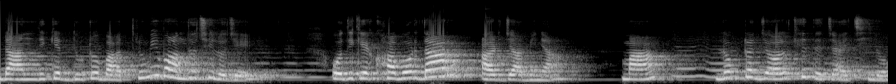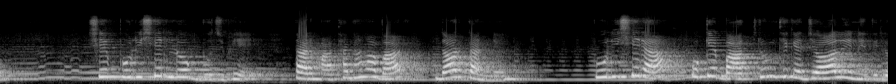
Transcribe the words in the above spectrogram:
ডান দিকের দুটো বাথরুমই বন্ধ ছিল যে। ওদিকে খবরদার আর যাবি না। মা, লোকটা জল খেতে চাইছিল। সে পুলিশের লোক বুঝবে, তার মাথা ঘামাবার দরকার নেই। পুলিশেরা ওকে বাথরুম থেকে জল এনে দিল।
